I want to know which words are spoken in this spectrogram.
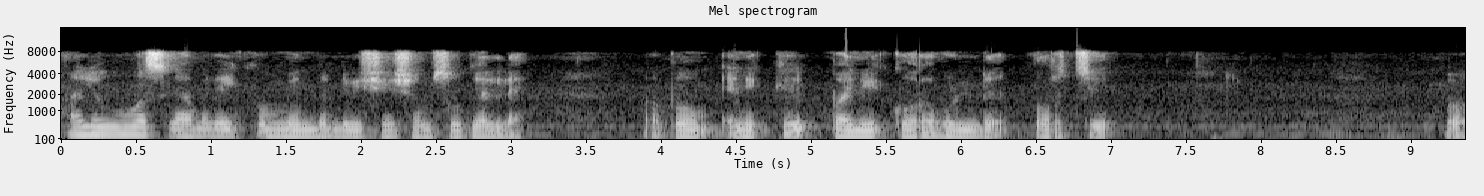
ഹലോ അസ്സാം വലൈക്കും എന്തുണ്ട് വിശേഷം? സുഖമല്ലേ അപ്പം എനിക്ക് പനി കുറവുണ്ട്. കുറച്ച് അപ്പോൾ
